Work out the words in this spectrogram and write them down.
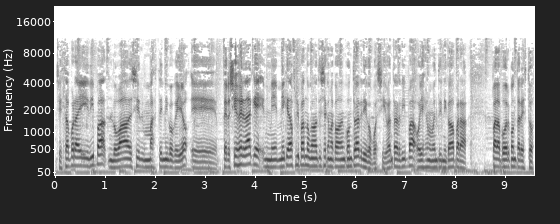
Si está por ahí Dipa, lo va a decir más técnico que yo. eh, pero sí es verdad que me, me he quedado flipando con la noticia que me acabo de encontrar. Y digo, pues si va a entrar Dipa, hoy es el momento indicado para, para poder contar esto.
